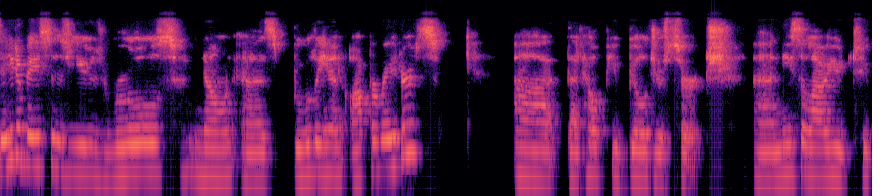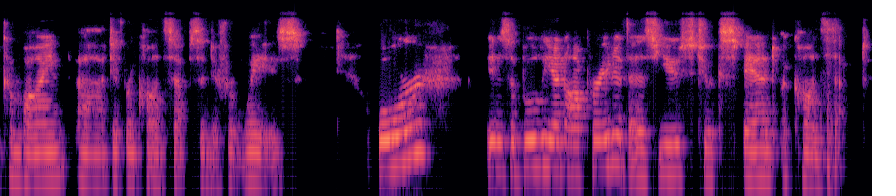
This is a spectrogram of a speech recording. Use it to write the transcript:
databases use rules known as Boolean operators uh, that help you build your search. And these allow you to combine uh, different concepts in different ways. Or is a Boolean operator that is used to expand a concept.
